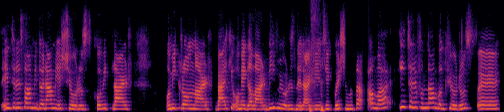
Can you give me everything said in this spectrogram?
enteresan bir dönem yaşıyoruz. Covid'ler, omikronlar, belki omegalar bilmiyoruz neler gelecek başımıza ama iyi tarafından bakıyoruz. E,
